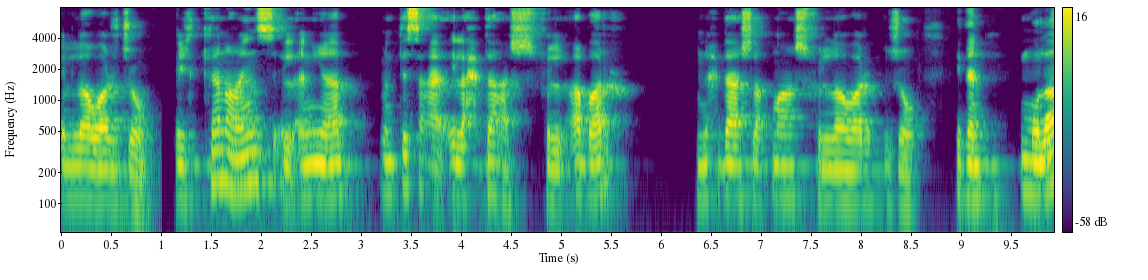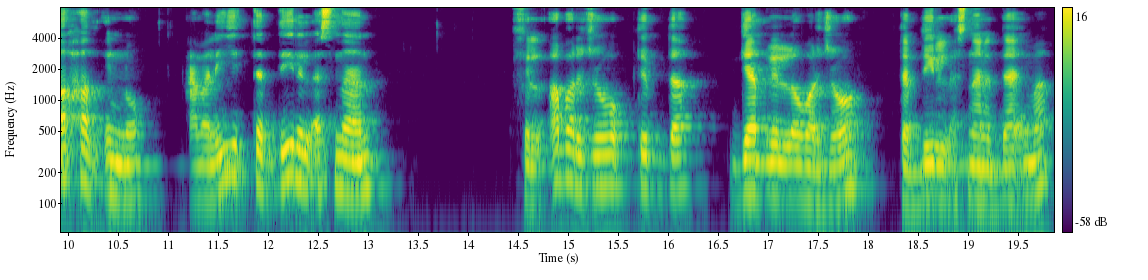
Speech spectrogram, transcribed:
ال lower jaw. ال canines الأنياب من تسعة إلى 11 في ال upper من 11 ل 12 في ال lower jaw. إذا ملاحظ إنه عملية تبديل الأسنان في ال upper jaw بتبدأ قبل ال lower jaw تبديل الأسنان الدائمة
